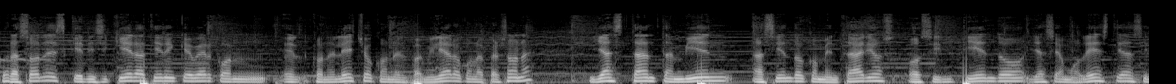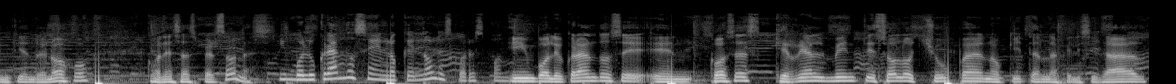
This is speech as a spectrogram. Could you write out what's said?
corazones que ni siquiera tienen que ver con el, con el hecho, con el familiar o con la persona, ya están también haciendo comentarios o sintiendo ya sea molestia, sintiendo enojo con esas personas. Involucrándose en lo que no les corresponde. Involucrándose en cosas que realmente solo chupan o quitan la felicidad,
